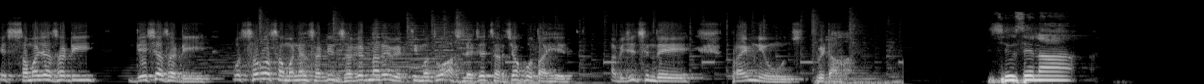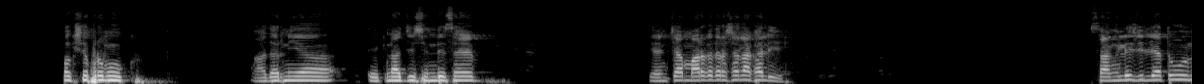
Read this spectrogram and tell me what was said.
हे समाजासाठी देशासाठी व सर्वसामान्यांसाठी झगडणारे व्यक्तिमत्व असल्याच्या चर्चा होत आहेत. Abhijit Shinde prime news Vita. शिवसेना पक्षप्रमुख आदरणीय एकनाथजी शिंदे साहेब यांच्या मार्गदर्शनाखाली सांगली जिल्ह्यातून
